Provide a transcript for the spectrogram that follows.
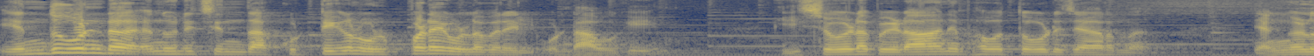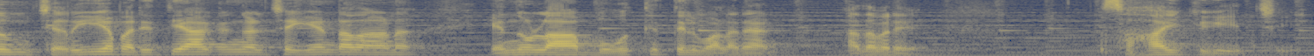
എന്തുകൊണ്ട് എന്നൊരു ചിന്ത കുട്ടികൾ ഉൾപ്പെടെയുള്ളവരിൽ ഉണ്ടാവുകയും ഈശോയുടെ പീഡാനുഭവത്തോട് ചേർന്ന് ഞങ്ങളും ചെറിയ പരിത്യാഗങ്ങൾ ചെയ്യേണ്ടതാണ് എന്നുള്ള ആ ബോധ്യത്തിൽ വളരാൻ അതവരെ സഹായിക്കുകയും ചെയ്യും.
